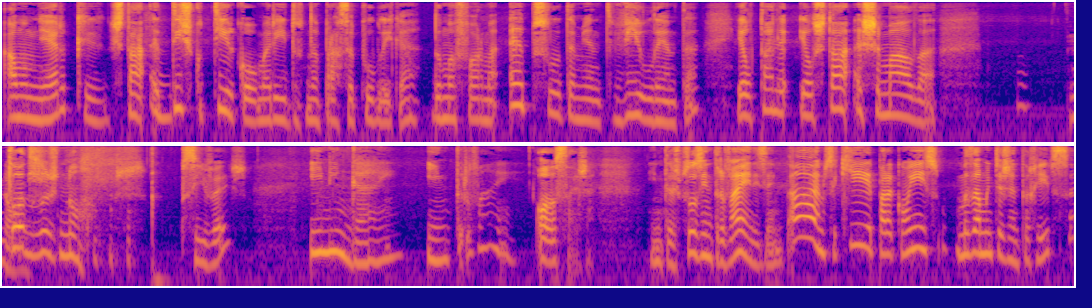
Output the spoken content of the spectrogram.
há uma mulher que está a discutir com o marido na praça pública de uma forma absolutamente violenta, ele está, ele está a chamá-la todos os nomes possíveis e ninguém intervém. Ou seja, as pessoas intervêm, dizem, ah, não sei o quê, para com isso, mas há muita gente a rir-se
